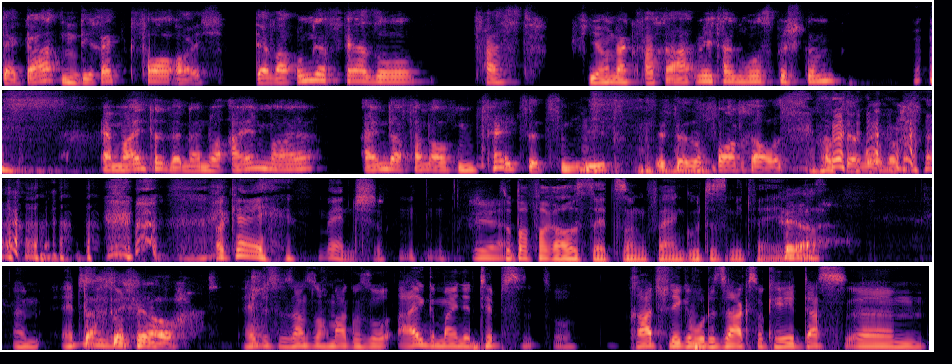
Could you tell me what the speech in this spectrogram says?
der Garten direkt vor euch, der war ungefähr so fast 400 Quadratmeter groß bestimmt. Er meinte, wenn er nur einmal einen davon auf dem Feld sitzen sieht, ist er sofort raus aus der Wohnung. Okay, Mensch. Ja. Super Voraussetzung für ein gutes Mietverhältnis. Ja. Ähm, hättest, du so, auch. hättest du sonst noch, Marco, so allgemeine Tipps, so Ratschläge, wo du sagst, okay, das ähm,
